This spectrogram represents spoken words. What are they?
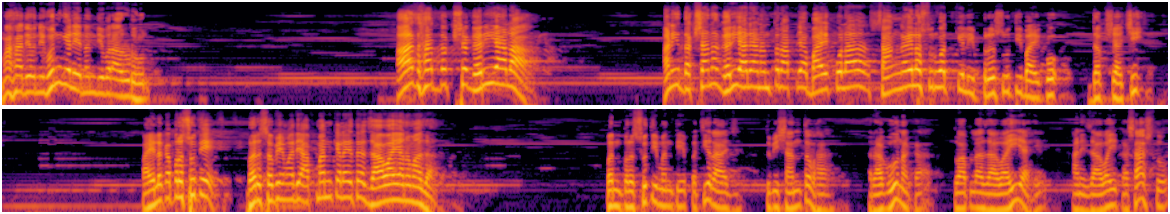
महादेव निघून गेले नंदीवर आरूढ होऊन. आज हा दक्ष घरी आला. आणि दक्षानं घरी आल्यानंतर आपल्या बायकोला सांगायला सुरुवात केली प्रसूती बायको दक्षाची. पाहिलं का प्रसूते? भर सभेमध्ये अपमान केलाय तर जावायानं माझा. पण प्रसूती म्हणते पतिराज तुम्ही शांत व्हा रागवू नका. तो आपला जावाई आहे आणि जावाई कसा असतो?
